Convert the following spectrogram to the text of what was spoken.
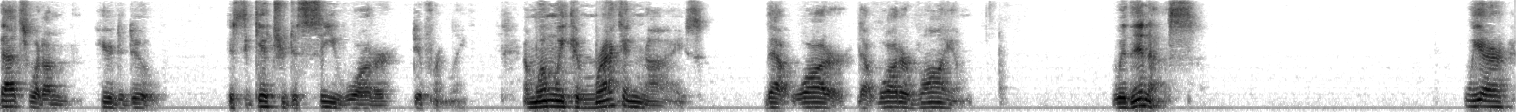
That's what I'm here to do, is to get you to see water differently. And when we can recognize that water, that water volume within us, we are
